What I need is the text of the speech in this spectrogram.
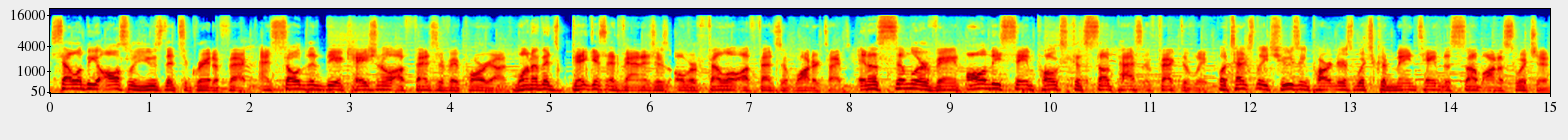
Celebi also used it to great effect, and so did the occasional offensive Vaporeon, one of its biggest advantages over fellow offensive water types. In a similar vein, all these same pokes could sub pass effectively, potentially choosing partners which could maintain the sub on a switch in,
